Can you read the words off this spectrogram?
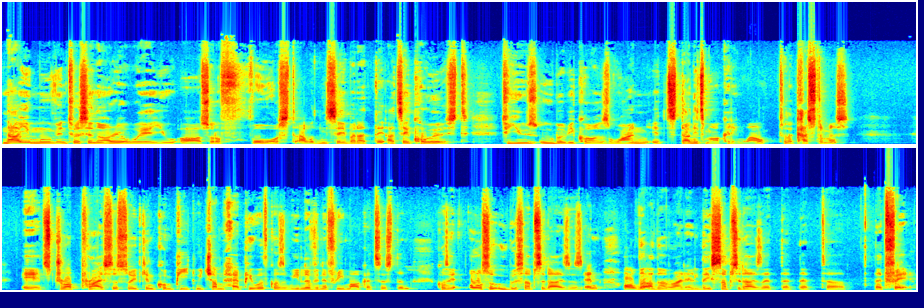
Now you move into a scenario where you are sort of forced, I wouldn't say, but I'd, th- I'd say coerced to use Uber because one, it's done its marketing well to the customers. It's dropped prices so it can compete, which I'm happy with because we live in a free market system. Because it also Uber subsidizes and all the other ride hail they subsidize that that that uh, that fare,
